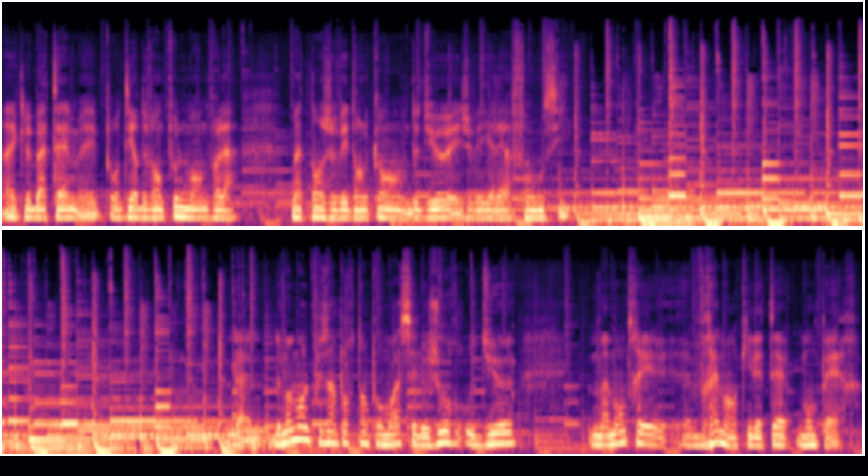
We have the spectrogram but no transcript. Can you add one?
avec le baptême et pour dire devant tout le monde, voilà, maintenant je vais dans le camp de Dieu et je vais y aller à fond aussi. Le moment le plus important pour moi, c'est le jour où Dieu m'a montré vraiment qu'il était mon père.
